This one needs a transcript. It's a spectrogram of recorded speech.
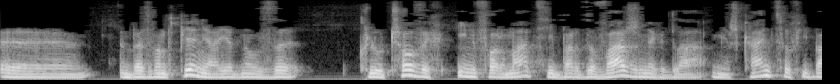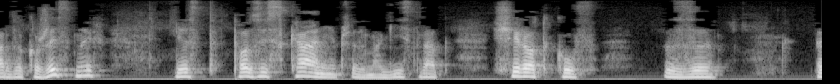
E, bez wątpienia jedną z kluczowych informacji, bardzo ważnych dla mieszkańców i bardzo korzystnych, jest pozyskanie przez magistrat środków z e,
